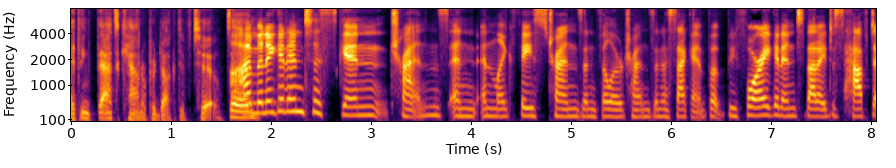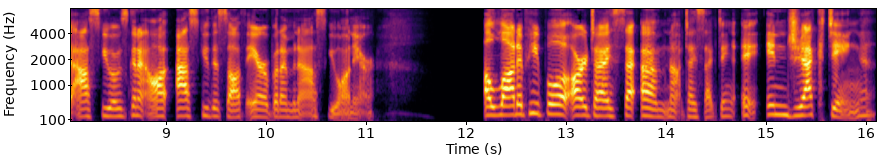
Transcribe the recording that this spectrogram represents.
I think that's counterproductive too. So I'm gonna get into skin trends and and like face trends and filler trends in a second. But before I get into that, I just have to ask you. I was gonna ask you this off air, but I'm gonna ask you on air. A lot of people are dissect, um, not dissecting, i- injecting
